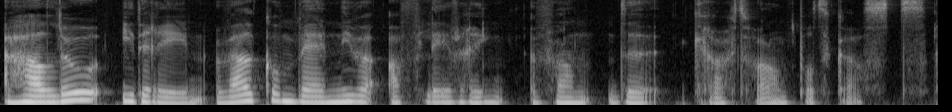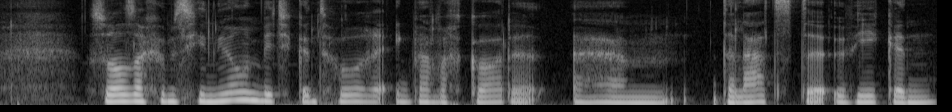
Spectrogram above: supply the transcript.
Hallo iedereen, welkom bij een nieuwe aflevering van de Krachtvrouwen podcast. Zoals dat je misschien nu al een beetje kunt horen, ik ben verkouden. Ehm, de laatste weken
